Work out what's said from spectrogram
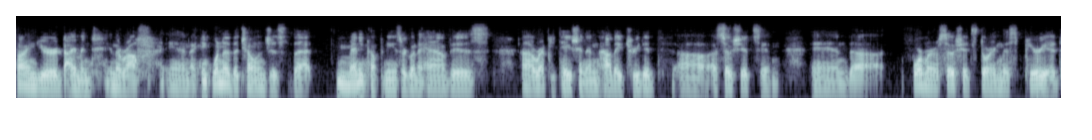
find your diamond in the rough. And I think one of the challenges that many companies are going to have is uh, reputation and how they treated uh, associates and and uh, former associates during this period.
